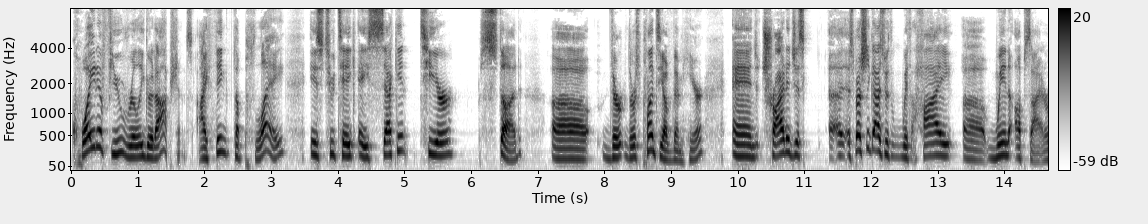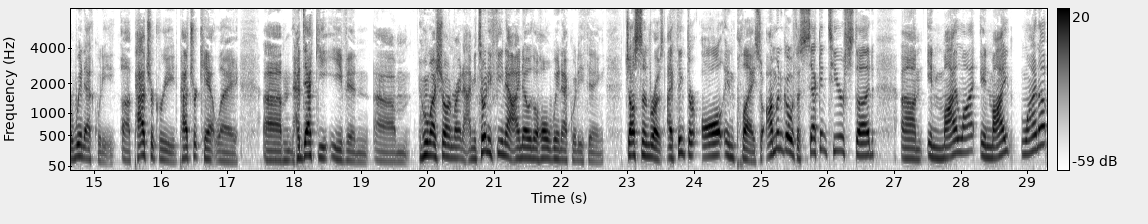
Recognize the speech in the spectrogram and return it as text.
quite a few really good options. I think the play is to take a second tier stud. Uh, there, there's plenty of them here, and try to just especially guys with with high uh, win upside or win equity. Uh, Patrick Reed, Patrick Cantlay, um, Hideki, even um, who am I showing right now? I mean Tony Finau. I know the whole win equity thing. Justin Rose. I think they're all in play. So I'm going to go with a second tier stud um, in my line in my lineup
